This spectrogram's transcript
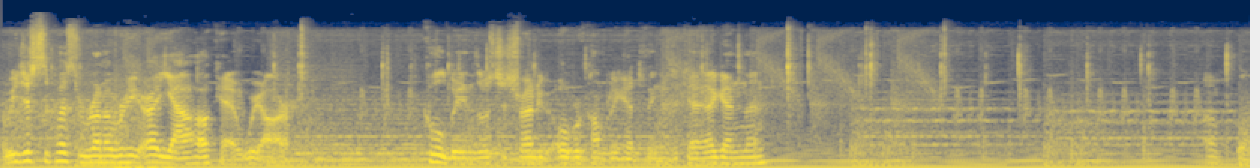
Are we just supposed to run over here? Uh, yeah, okay, we are. Cool beans, I was just trying to overcomplicate things okay, again then. Oh, cool.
